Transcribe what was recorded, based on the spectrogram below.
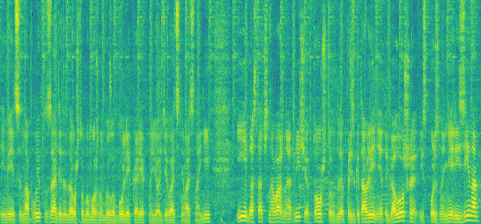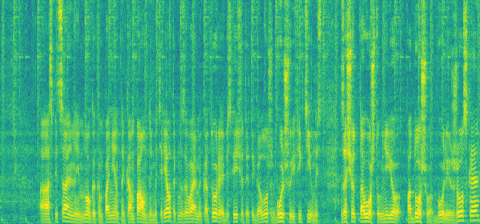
имеется наплыв сзади для того, чтобы можно было более корректно ее одевать, снимать с ноги. И достаточно важное отличие в том, что для при этой галоши использована не резина, специальный многокомпонентный компаундный материал, так называемый, который обеспечивает этой галоши большую эффективность. За счет того, что у нее подошва более жесткая,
